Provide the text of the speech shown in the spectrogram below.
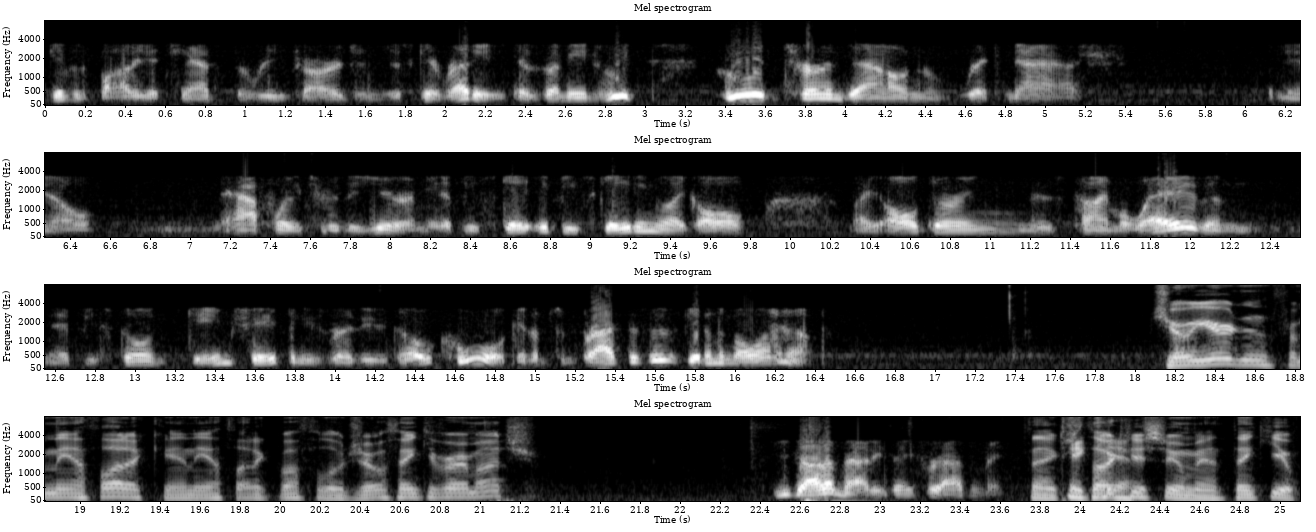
give his body a chance to recharge and just get ready. Because I mean, who who would turn down Rick Nash? You know, halfway through the year. I mean, if he's skate, if he's skating like all like all during his time away, then if he's still in game shape and he's ready to go, cool. Get him some practices. Get him in the lineup. Joe Yerdon from the Athletic and the Athletic Buffalo. Joe, thank you very much. You got it, Maddie. Thanks for having me. Thanks. Take Talk care. to you soon, man. Thank you.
